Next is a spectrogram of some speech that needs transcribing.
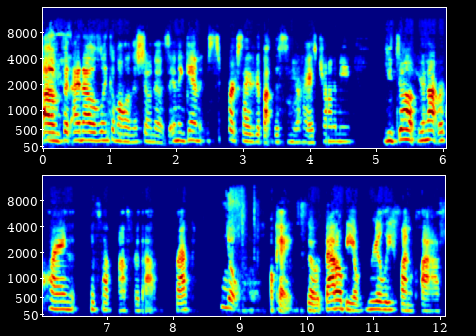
Um, but and I'll link them all in the show notes. And again, super excited about the senior high astronomy. You don't, you're not requiring kids have math for that, correct? No. Okay, so that'll be a really fun class.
